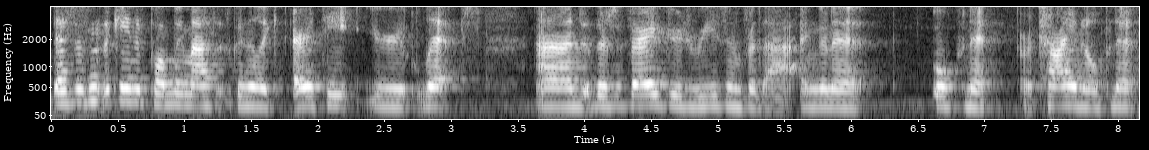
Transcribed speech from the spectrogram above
This isn't the kind of plumping mask that's going to like irritate your lips and there's a very good reason for that. I'm going to open it or try and open it.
